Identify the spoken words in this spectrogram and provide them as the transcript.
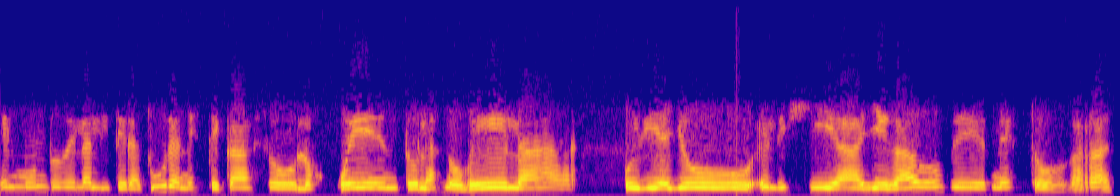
el mundo de la literatura, en este caso los cuentos, las novelas. Hoy día yo elegía Llegados de Ernesto Garrat.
